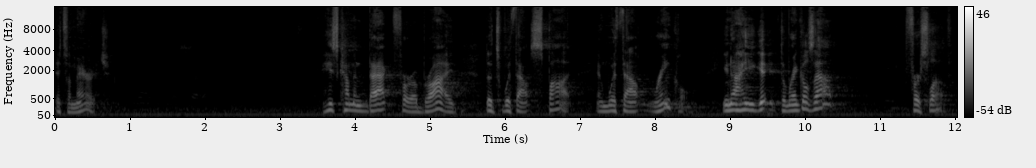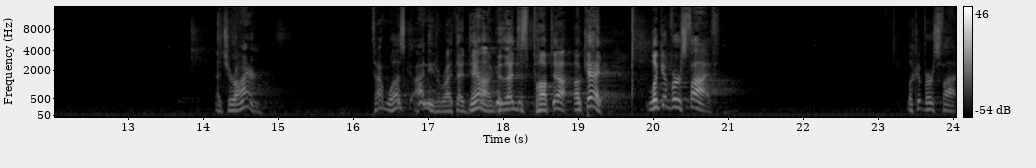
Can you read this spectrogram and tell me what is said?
it's a marriage. He's coming back for a bride that's without spot and without wrinkle. You know how you get the wrinkles out? First love. That's your iron. That was, I need to write that down because that just popped out. Okay, look at verse 5. Look at verse 5.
